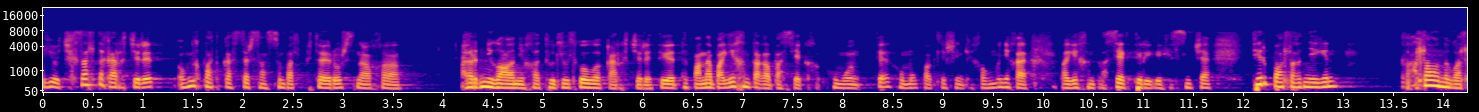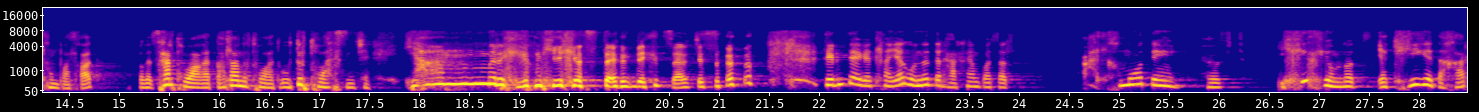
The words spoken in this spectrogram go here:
юу чагсаалтаа гаргаж ирээд өмнөх подкастаар сонсон бол бид хоёр өөрснөөхөө 21 оныхоо төлөвлөгөөгөө гаргаж ирээ. Тэгээд манай багийнхантайгаа бас яг хүмүүн тий хүмүүн паблишингийнхаа хүмүүнийхээ багийнханд бас яг тэрийг хэлсэн чинь тэр болгоныг нь 7 хоног болгон болгоод сард хуваагаад 7 хоногт хуваад өдөр хуваасан чи ямар их юм хийх ёстой юм бэ гэж завж ирсэн. Тэрнтэй яг адилхан яг өнөөдөр харах юм бол алхмуудын хувьд их их юмнууд яг хийгээд ахаар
